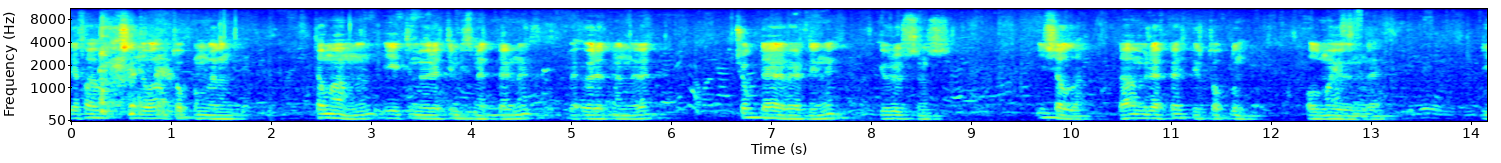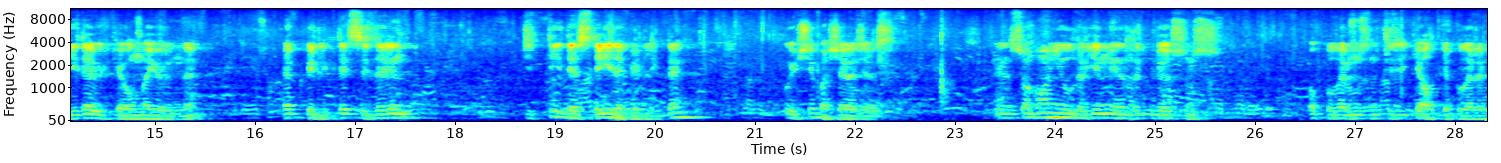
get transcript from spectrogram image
refah içinde olan toplumların tamamının eğitim öğretim hizmetlerine ve öğretmenlere çok değer verdiğini görürsünüz. İnşallah daha müreffeh bir toplum olma yönünde, lider ülke olma yönünde hep birlikte sizlerin ciddi desteğiyle birlikte bu işi başaracağız. En son 10 yıldır, 20 yıldır biliyorsunuz okullarımızın fiziki altyapıları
